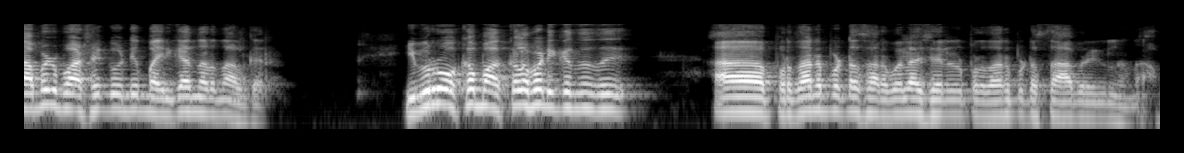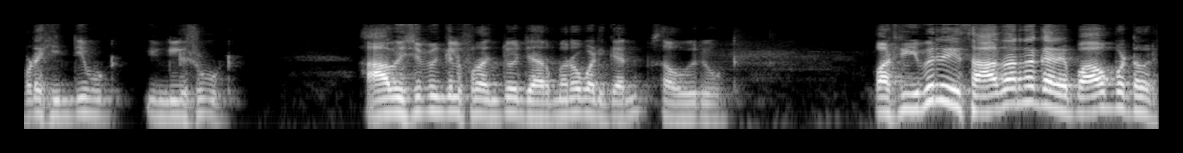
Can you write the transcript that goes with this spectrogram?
തമിഴ് ഭാഷയ്ക്ക് വേണ്ടി മരിക്കാൻ നടന്ന ആൾക്കാർ. ഇവരും ഒക്കെ മക്കളെ പഠിക്കുന്നത് പ്രധാനപ്പെട്ട സർവകലാശാലകൾ പ്രധാനപ്പെട്ട സ്ഥാപനങ്ങളിലാണ്. അവിടെ ഇംഗ്ലീഷും ഉണ്ട് ആവശ്യമെങ്കിൽ ഫ്രഞ്ചോ ജർമ്മനോ പഠിക്കാനും സൗകര്യമുണ്ട് പക്ഷേ ഇവർ സാധാരണക്കാരെ പാവപ്പെട്ടവർ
